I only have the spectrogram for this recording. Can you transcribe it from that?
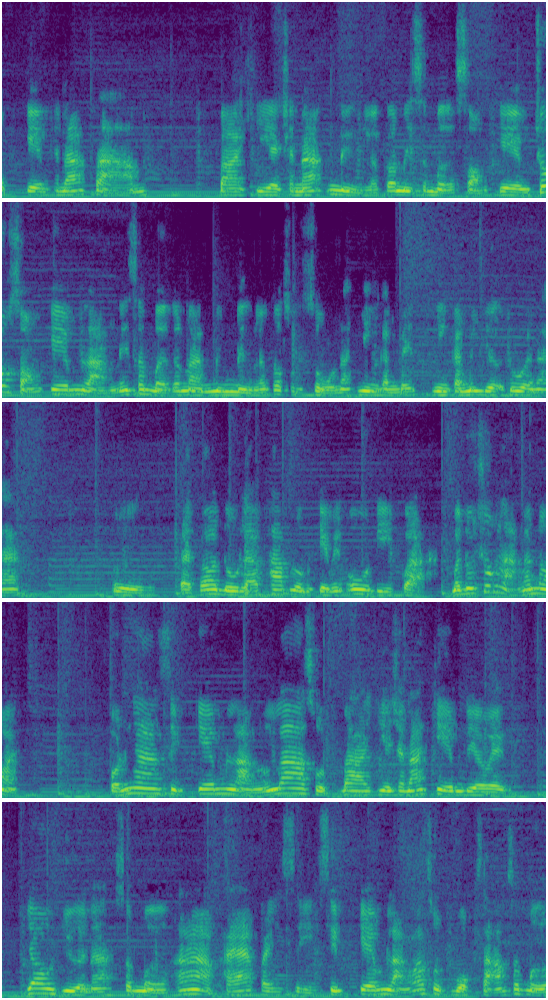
6 เกมชนะ 3 บาเฮียชนะ 1 แล้วก็มีเสมอ 2 เกม ช่วง 2 เกมหลังนี่เสมอกันมา 1-1 แล้วก็0-0นะยิงกันไม่ยิงกันไม่เยอะด้วยนะฮะเออแต่ก็ดูแล้วภาพรวมเกมเอโอดีกว่า มาดูช่วงหลังกันหน่อย ผลงาน 10 เกมหลังล่าสุดบาเฮียชนะเกมเดียวเอง เย่าเยือนนะ เสมอ 5 แพ้ไป 4 10 เกมหลังล่าสุดบวก 3 เสมอ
